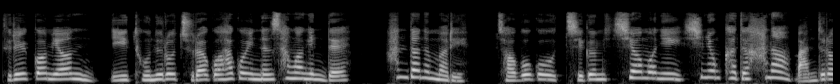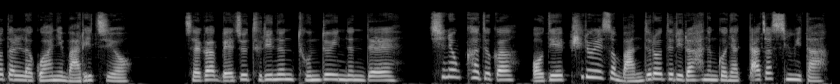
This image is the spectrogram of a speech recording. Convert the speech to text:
드릴 거면 이 돈으로 주라고 하고 있는 상황인데 한다는 말이 저보고 지금 시어머니 신용카드 하나 만들어 달라고 하니 말이지요. 제가 매주 드리는 돈도 있는데 신용카드가 어디에 필요해서 만들어 드리라 하는 거냐 따졌습니다.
